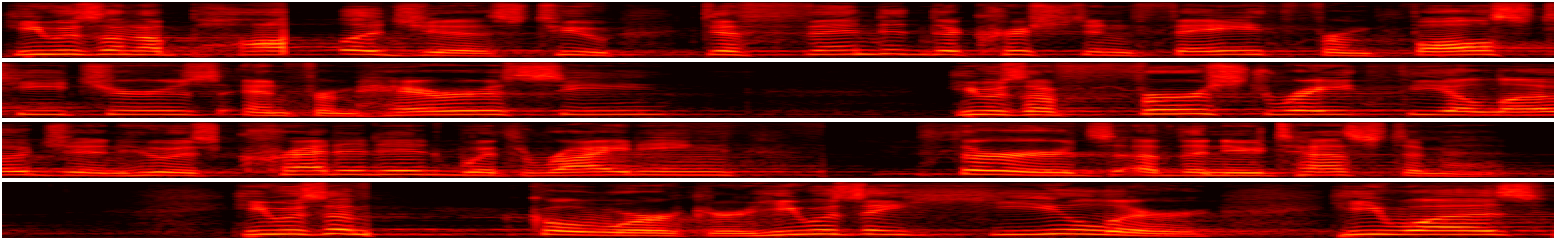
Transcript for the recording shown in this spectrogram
He was an apologist who defended the Christian faith from false teachers and from heresy. He was a first rate theologian who is credited with writing thirds of the New Testament. He was a miracle worker, he was a healer, he was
